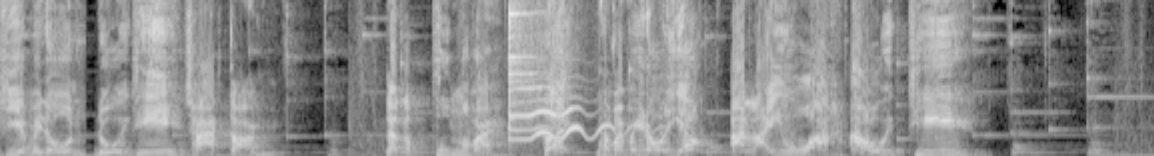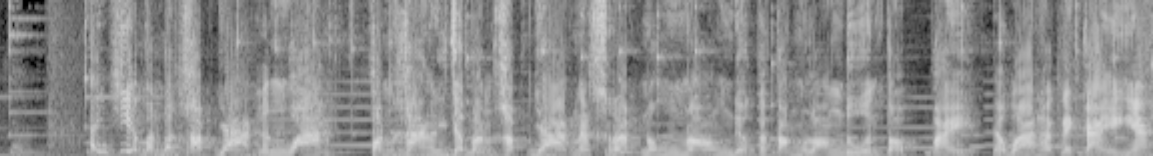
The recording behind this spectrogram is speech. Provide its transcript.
เฮียไม่โดน ดูอีกทีชาร์จก่อน แล้วก็พุ่งเข้าไป เฮ้ยทำไมไม่โดนอีกแล้ว อะไรวะ เอาอีกที ไอ้เฮียมันบังคับยากกันวะ ค่อนข้างที่จะบังคับยากนะครับ น้องๆ เดี๋ยวก็ต้องลองดูกันต่อไป แต่ว่าถ้าใกล้ๆอย่างเงี้ย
